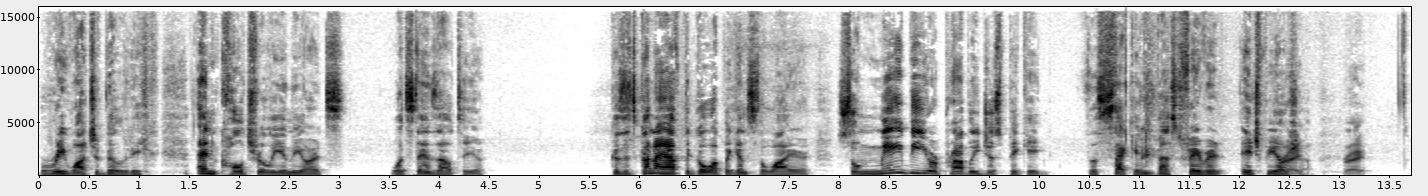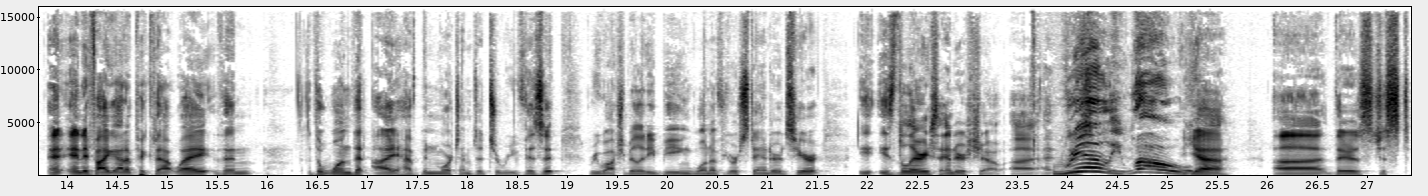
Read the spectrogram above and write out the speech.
rewatchability, and culturally in the arts, what stands out to you? Because it's gonna have to go up against The Wire. So maybe you're probably just picking the second best favorite HBO right, show. Right. And and if I gotta pick that way, then the one that I have been more tempted to revisit, rewatchability being one of your standards here, is the Larry Sanders Show. Uh, Really? Whoa! Yeah. Uh, there's just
